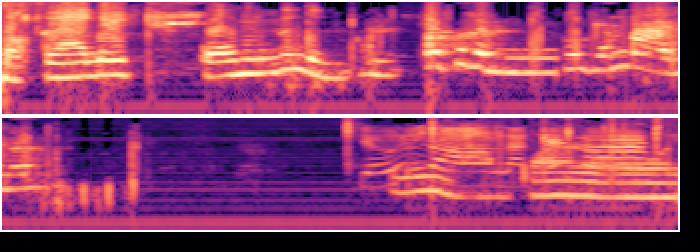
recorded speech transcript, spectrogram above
Bật ra đi. Cô không có nhìn con Ơ cái hình cô giảng bài mà. Chữ Mấy L này học là qua cái rồi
